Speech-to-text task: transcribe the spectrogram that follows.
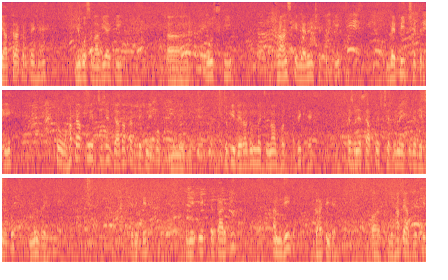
यात्रा करते हैं, यूगोस्लाविया की रूस की, फ्रांस के लेनिन क्षेत्र की लेपीज क्षेत्र की तो वहाँ पे आपको ये चीज़ें ज़्यादातर देखने को मिलेगी, क्योंकि देहरादून में चूना बहुत अधिक है। इस वजह से आपको इस क्षेत्र में ये चीज़ें देखने को मिल रही हैं। देखिए, ये एक प्रकार की अंधी घाटी है और यहाँ पे आप देखिए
